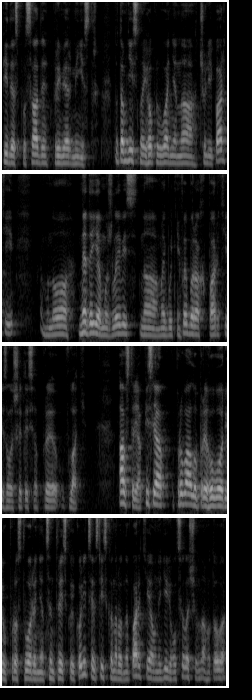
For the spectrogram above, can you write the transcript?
піде з посади прем'єр-міністра. Ну, там дійсно його перебування на чолі партії воно не дає можливість на майбутніх виборах партії залишитися при владі. Австрія після провалу переговорів про створення центристської коаліції, Австрійська народна партія у неділю оголосила, що вона готова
